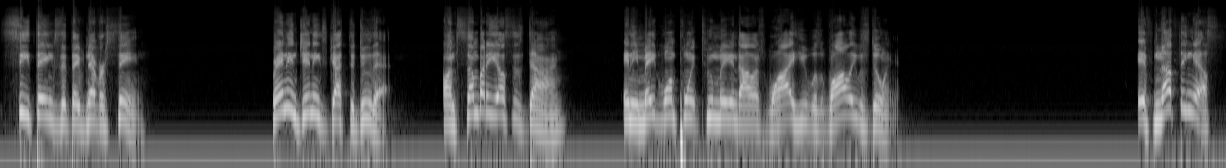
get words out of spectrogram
see things that they've never seen. Brandon Jennings got to do that on somebody else's dime, and he made $1.2 million while he was while he was doing it. If nothing else,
